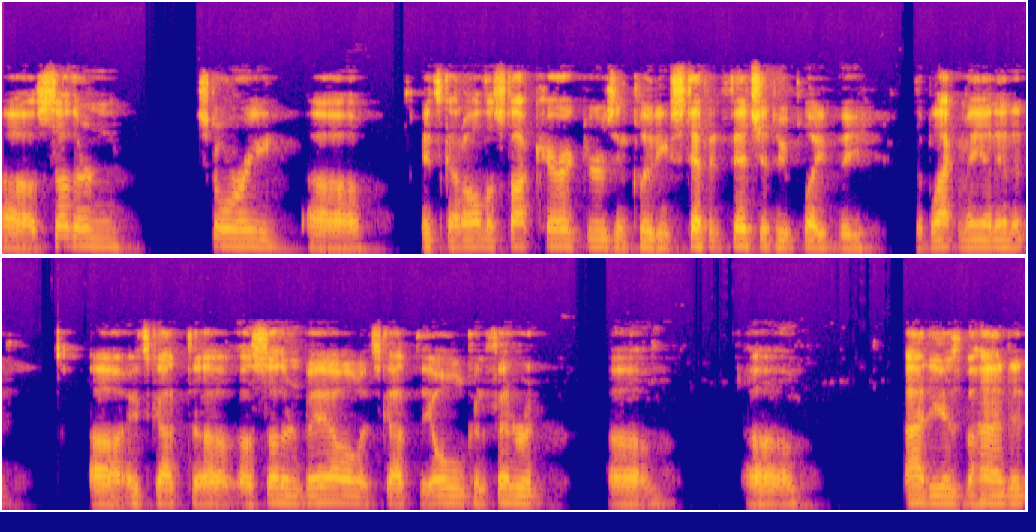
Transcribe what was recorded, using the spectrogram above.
uh, Southern story. it's got all the stock characters, including Stepin Fetchit, who played the, the black man in it. it's got a Southern belle. It's got the old Confederate um, uh, ideas behind it.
